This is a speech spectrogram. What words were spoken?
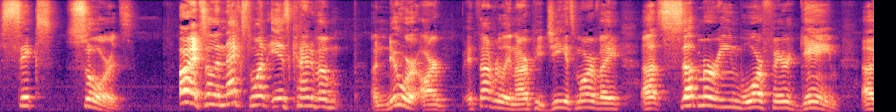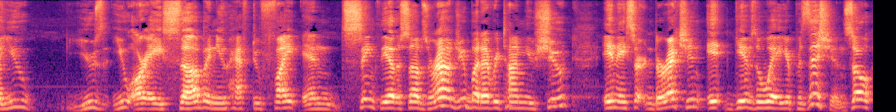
six swords. Alright, so the next one is kind of a, a newer R. It's not really an RPG. It's more of a uh, submarine warfare game. Uh, you use you are a sub and you have to fight and sink the other subs around you. But every time you shoot, in a certain direction, it gives away your position. So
